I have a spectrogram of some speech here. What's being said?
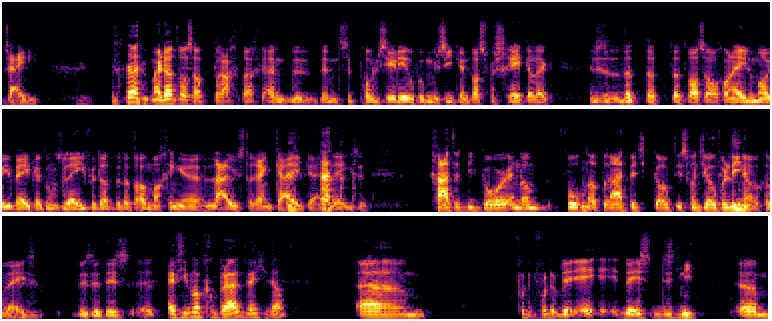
zei hij. maar dat was al prachtig. En, eh, en ze produceerden heel veel muziek en het was verschrikkelijk. En dus dat, dat, dat was al gewoon een hele mooie week uit ons leven. Dat we dat allemaal gingen luisteren en kijken en lezen. Gaat het niet door en dan het volgende apparaat wat je koopt is van Jovelino geweest. Dus het is... eh, Heeft hij hem ook gebruikt, weet je dat? ehm, Voor de, voor de, De- eh, er is dus niet. ehm,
